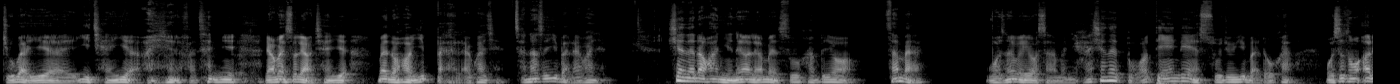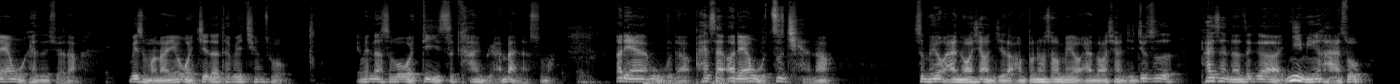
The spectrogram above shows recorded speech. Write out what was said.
九百页、一千页，哎呀，反正你两本书两千页，卖多少？一百来块钱，真的是一百来块钱。现在的话，你那样两本书还不要三百？我认为要三百。你看现在多点一点书就一百多块。我是从二点五开始学的，为什么呢？因为我记得特别清楚，因为那时候我第一次看原版的书嘛。二点五的 Python 二点五之前呢是没有安装相机的啊，不能说没有安装相机，就是 Python 的这个匿名函数，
